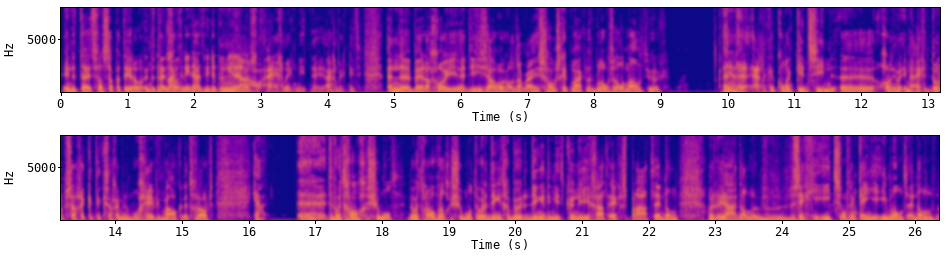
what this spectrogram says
in de tijd van Zapatero, in de het tijd maakt van... er niet uit wie de premier nou, was? Nou, eigenlijk niet. Nee, eigenlijk niet. En uh, bij Rajoy, uh, die zou er dan maar een schoon schip maken. Dat beloven ze allemaal natuurlijk. En ja. uh, eigenlijk ik kon een kind zien, uh, gewoon in, in, mijn eigen dorp zag ik het. Ik zag hem in de omgeving, maar ook in het groot. Ja, uh, er wordt gewoon gesjoemeld. Er wordt gewoon overal gesjoemeld. Er worden dingen, gebeuren dingen die niet kunnen. Je gaat ergens praten en dan, ja, dan zeg je iets of dan ken je iemand... en dan,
